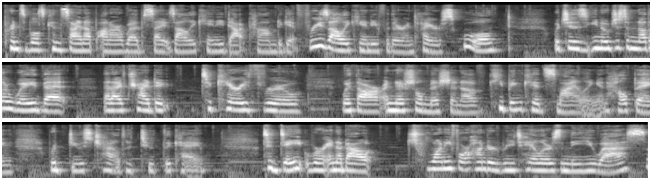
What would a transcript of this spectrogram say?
principals can sign up on our website, zollicandy.com, to get free Zolli Candy for their entire school which is you know just another way that that I've tried to to carry through with our initial mission of keeping kids smiling and helping reduce childhood tooth decay. To date, we're in about 2,400 retailers in the US.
